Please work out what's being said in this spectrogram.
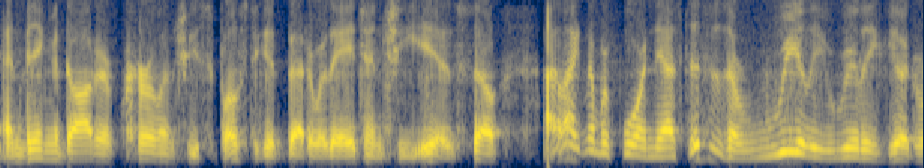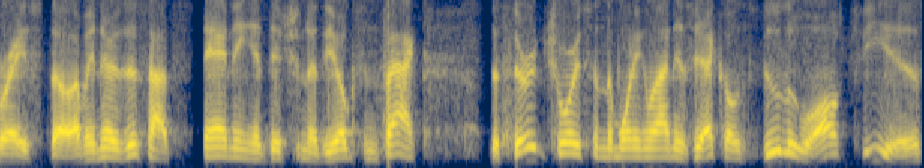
and being a daughter of Curlin, she's supposed to get better with age, and she is. So I like number four, Nest. This is a really, really good race, though. I mean, there's this outstanding addition of the Oaks. In fact, the third choice in the morning line is Echo Zulu. All she is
